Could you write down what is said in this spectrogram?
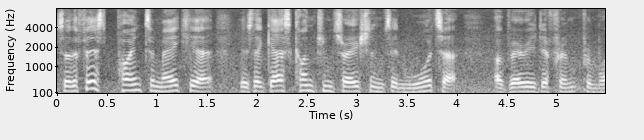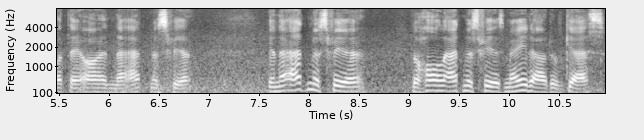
So the first point to make here is that gas concentrations in water are very different from what they are in the atmosphere. In the atmosphere, the whole atmosphere is made out of gas,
